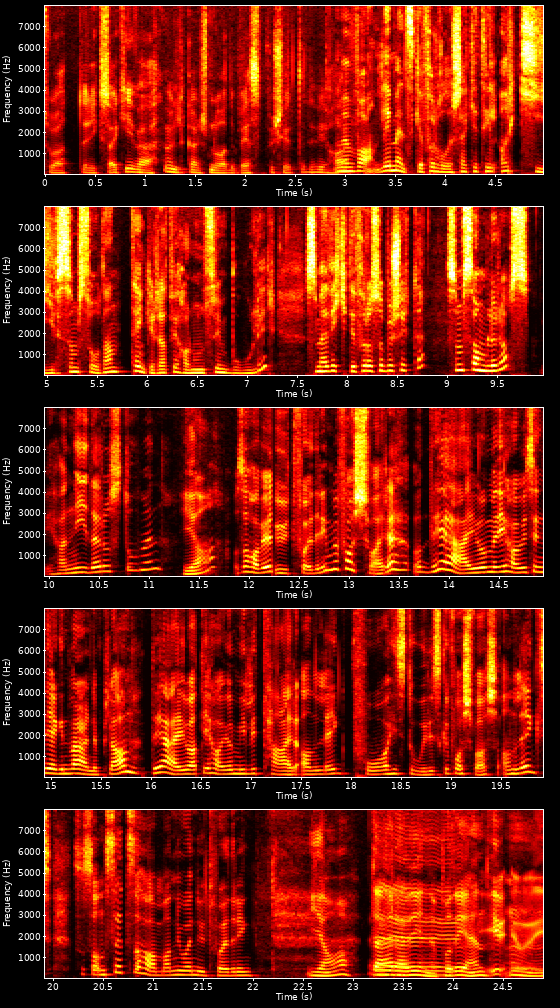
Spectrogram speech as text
tror at Riksarkivet er vel kanskje noe av det best beskyttede vi har. Men vanlige mennesker forholder seg ikke til arkiv som sådan. Tenker dere at vi har noen symboler som er viktige for oss å beskytte? Som samler oss? Vi har Nidarosdomen. Ja. Og så har vi en utfordring med Forsvaret, og det er jo, men de har jo sin egen verneplan. Det er jo at de har jo militæranlegg på historiske forsvarsanlegg. Så sånn sett så har man jo en utfordring. Ja, der er vi inne på det igjen. Mm. I.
